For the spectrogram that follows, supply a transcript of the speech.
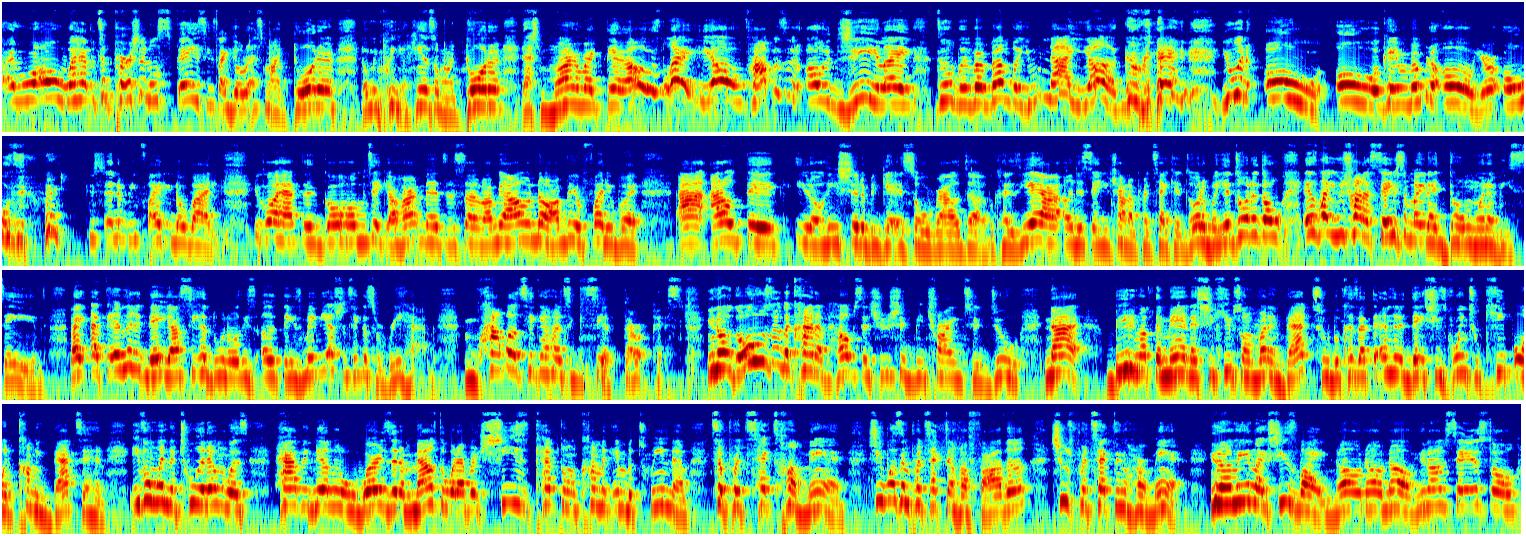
like, whoa, what happened to personal space? He's like, yo, that's my daughter. Don't be putting your hands on my daughter. That's mine right there. I was like, yo, Papa's an OG. Like, dude, but remember, you're not young, okay? You an old, old, okay? Remember the old. You're old. you shouldn't be fighting nobody. You're gonna have to go home and take your heart meds or something. I mean, I don't know. I'm being funny, but I, I don't think, you know, he should have been getting so riled up because yeah, I understand you're trying to protect your daughter, but your daughter don't it's like you trying to save somebody that don't want to be saved. Like at the end of the day, y'all see her doing all these other things. Maybe I should take her to rehab. How about taking her to see a therapist? You know, those are the kind of helps that you should be trying to do, not beating up the man that she keeps on running back to because at the end of the day, she's going to keep on coming back to him. Even when the two of them was having their little words in the mouth or whatever, she kept on coming in between them to protect her man. She wasn't protecting her father. She was protecting her man. You know what I mean? Like she's like, no, no, no. You know what I'm saying? So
